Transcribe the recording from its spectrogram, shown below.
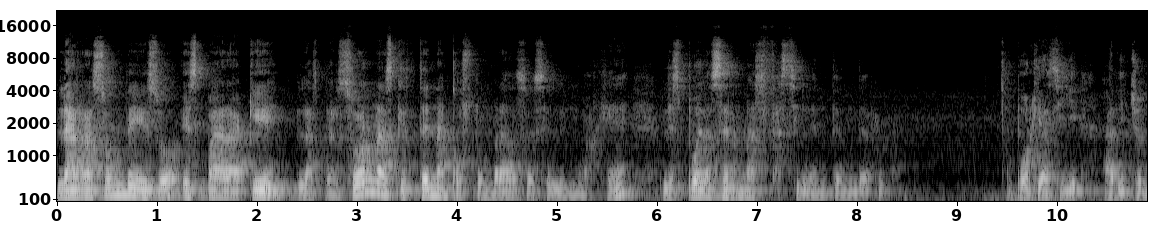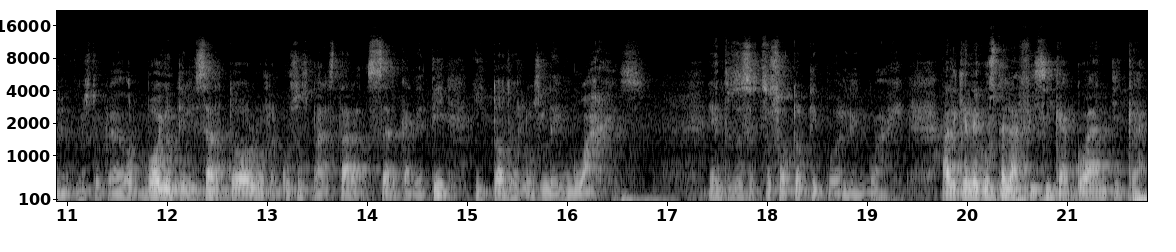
La razón de eso es para que las personas que estén acostumbradas a ese lenguaje les pueda ser más fácil entenderlo. Porque así ha dicho nuestro creador, voy a utilizar todos los recursos para estar cerca de ti y todos los lenguajes. Entonces, esto es otro tipo de lenguaje. Al que le guste la física cuántica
